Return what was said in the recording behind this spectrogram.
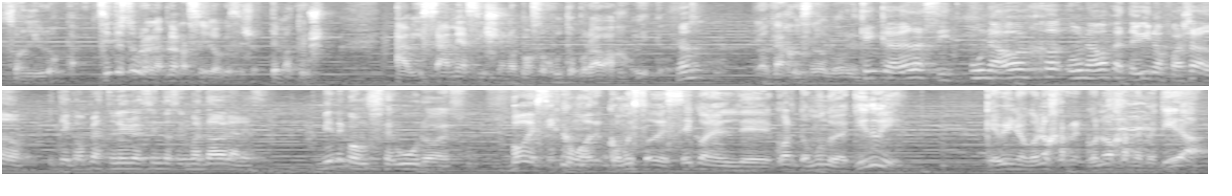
Son libros caros. Si te sobra la plata, sé lo que sé yo, tema tuyo. Avísame así yo no paso justo por abajo, ¿viste? ¿No? Lo cajo y se lo corriendo. Qué cagada si una hoja, una hoja te vino fallado y te compraste un libro de 150 dólares. Viene con seguro eso. ¿Vos decís como, como hizo DC con el de Cuarto Mundo de Kirby? Que vino con hoja, con hoja repetida.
